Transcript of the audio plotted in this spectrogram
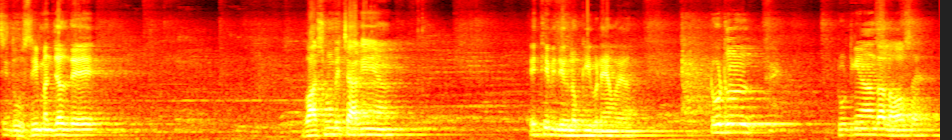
ਅਸੀਂ ਦੂਸਰੀ ਮੰਜ਼ਲ ਦੇ ਵਾਸ਼ਰੂਮ ਵਿੱਚ ਆ ਗਏ ਆ ਇੱਥੇ ਵੀ ਦੇਖ ਲਓ ਕੀ ਬਣਿਆ ਹੋਇਆ। ਟੋਟਲ ਟੂਟੀਆਂ ਦਾ ਲਾਸ ਹੈ।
